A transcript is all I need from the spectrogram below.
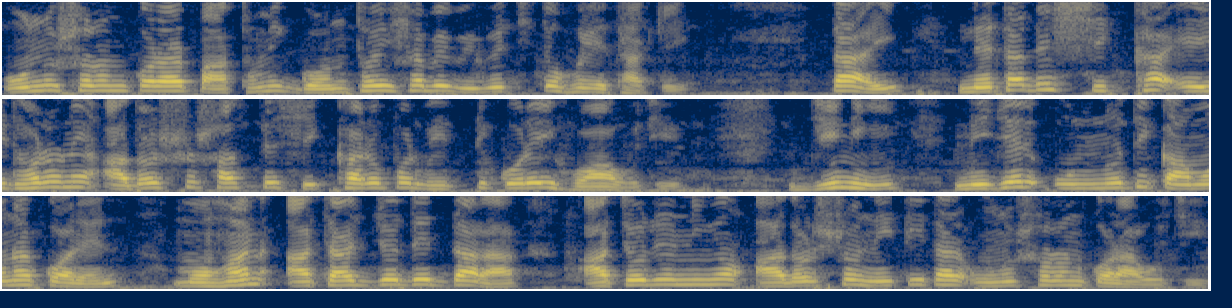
অনুসরণ করার প্রাথমিক গ্রন্থ হিসাবে বিবেচিত হয়ে থাকে। তাই নেতাদের শিক্ষা এই ধরনের আদর্শ শাস্ত্রের শিক্ষার উপর ভিত্তি করেই হওয়া উচিত। যিনি নিজের উন্নতি কামনা করেন, মহান আচার্যদের দ্বারা আচরণীয় আদর্শ নীতি তার অনুসরণ করা উচিত।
